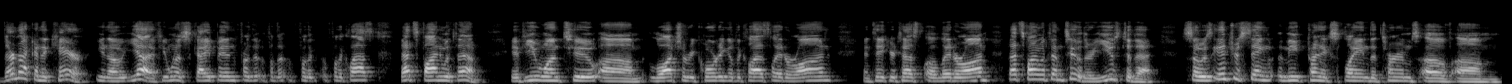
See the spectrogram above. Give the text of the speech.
they're not going to care. You know, yeah, if you want to Skype in for the for the for the for the class, that's fine with them. If you want to um, watch a recording of the class later on and take your test uh, later on, that's fine with them too. They're used to that. So it's interesting me trying to explain the terms of um,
